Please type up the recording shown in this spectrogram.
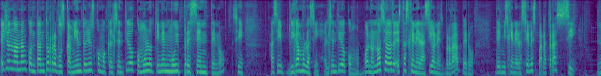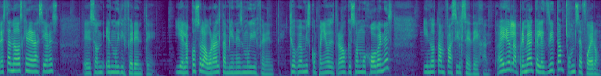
Ellos no andan con tanto rebuscamiento, ellos como que el sentido común lo tienen muy presente, ¿no? Sí, así, digámoslo así, el sentido común. Bueno, no sé estas generaciones, ¿verdad? Pero de mis generaciones para atrás, sí. En estas nuevas generaciones eh, son, es muy diferente. Y el acoso laboral también es muy diferente. Yo veo a mis compañeros de trabajo que son muy jóvenes y no tan fácil se dejan. A ellos la primera que les gritan, pum, se fueron.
